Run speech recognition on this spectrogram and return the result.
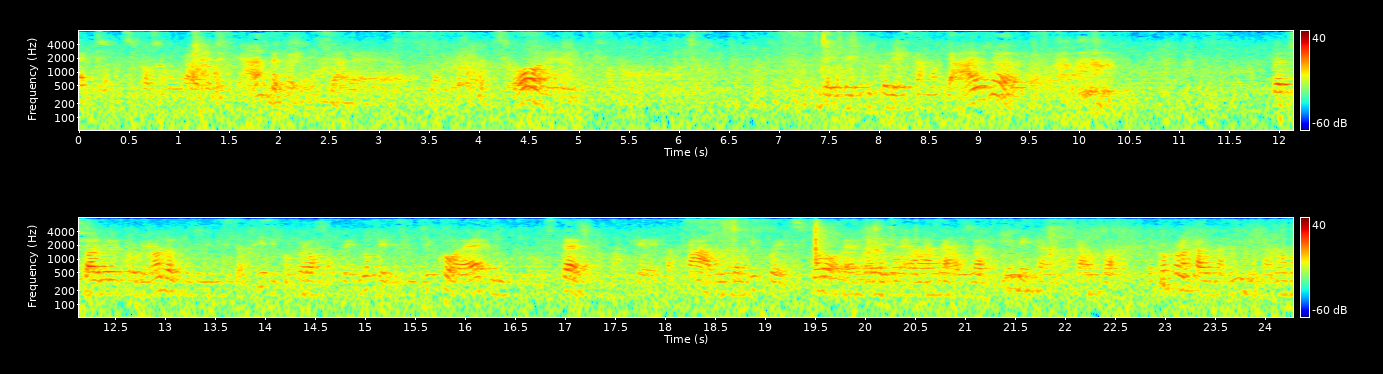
beh, insomma, si possono usare delle piante per iniziare la preparazione, ci sono dei, dei piccoli escamotage per, sciogliere il problema dal punto di vista fisico, però sapendo che il fisico è l'ultimo step, ma che la causa di questo è una causa chimica, una causa è proprio una causa limita, no?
